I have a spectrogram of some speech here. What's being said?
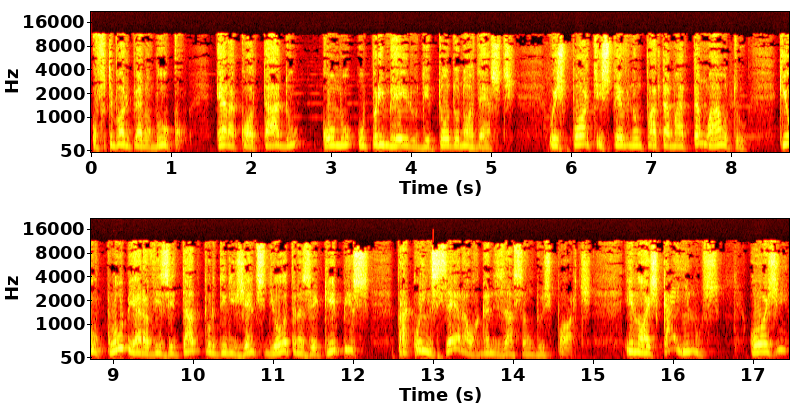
o futebol de Pernambuco era cotado como o primeiro de todo o Nordeste. O esporte esteve num patamar tão alto que o clube era visitado por dirigentes de outras equipes para conhecer a organização do esporte. E nós caímos. Hoje,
